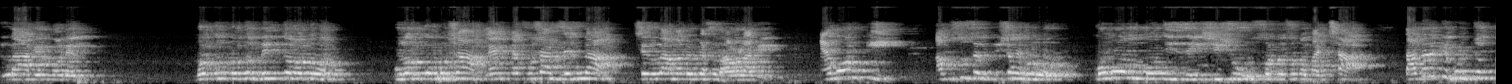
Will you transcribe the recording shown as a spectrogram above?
এগুলা আগের মডেল। নতুন নতুন নিত্য নতুন। উলঙ্গ পোশাক, ল্যাংটা পোশাক যেগুলা, সেগুলো আমাদের কাছে ভালো লাগে। এমন কি আফসোসের বিষয় হলো কোমলমতি যে শিশু, ছোট ছোট বাচ্চা, তাদেরকে পর্যন্ত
